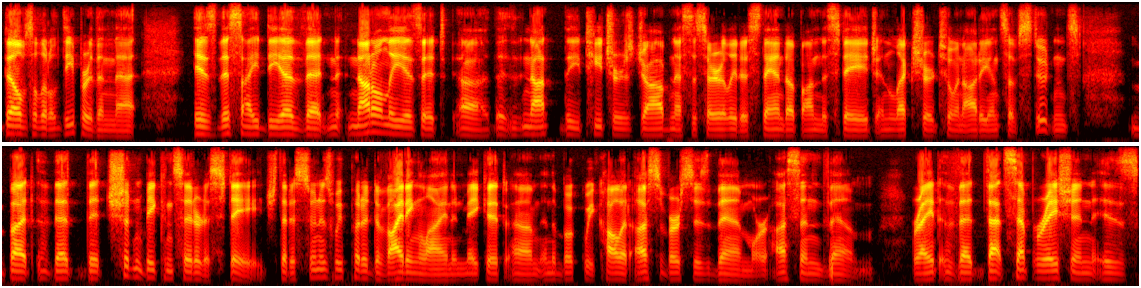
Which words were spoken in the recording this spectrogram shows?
delves a little deeper than that is this idea that n- not only is it uh, the, not the teacher's job necessarily to stand up on the stage and lecture to an audience of students, but that that shouldn't be considered a stage. That as soon as we put a dividing line and make it um, in the book, we call it us versus them or us and them, right? That that separation is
